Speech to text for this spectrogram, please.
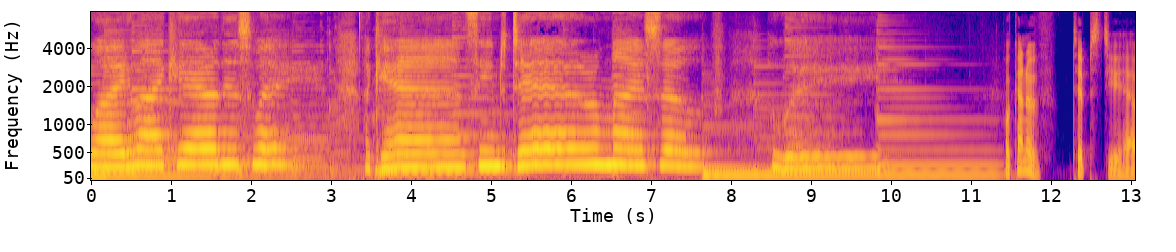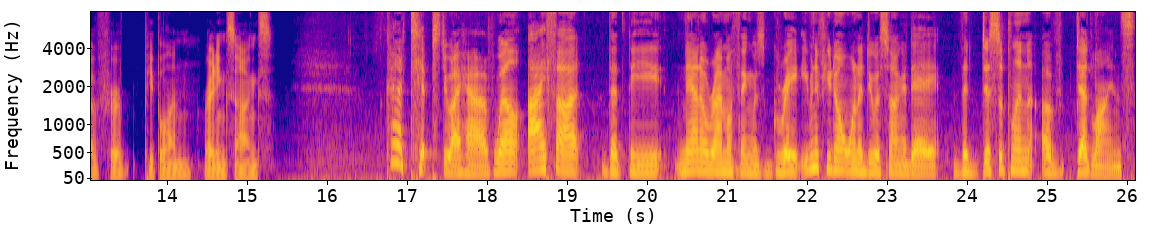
Why do I care this way? I can't seem to tear myself away. What kind of tips do you have for people on writing songs? Kind of tips do I have? Well, I thought that the NaNoWriMo thing was great. Even if you don't want to do a song a day, the discipline of deadlines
